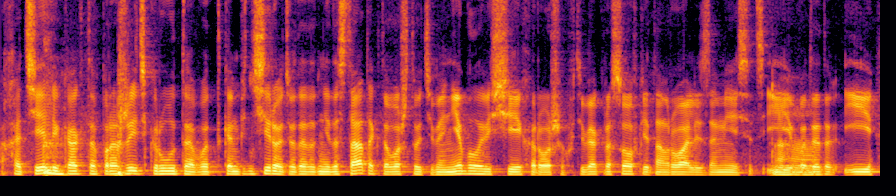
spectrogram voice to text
Да, хотели как-то прожить круто, вот компенсировать вот этот недостаток того, что у тебя не было вещей хороших, у тебя кроссовки там рвались за месяц, и ага. вот это, и...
